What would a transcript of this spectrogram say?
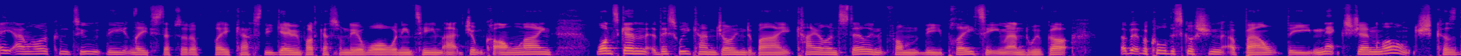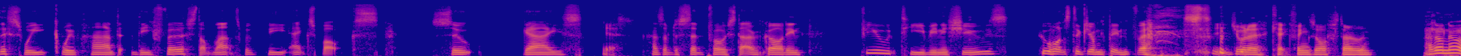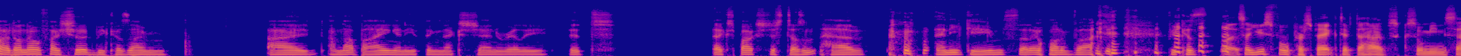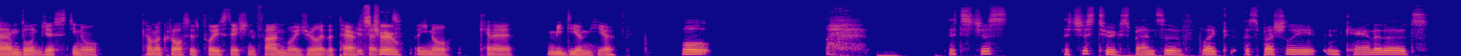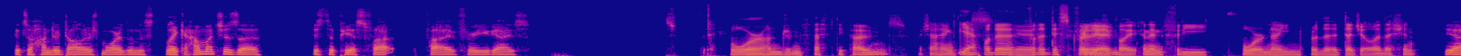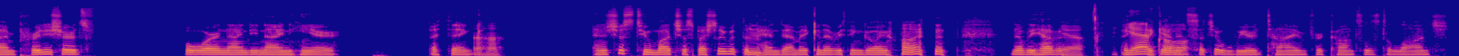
Hey, and welcome to the latest episode of Playcast, the gaming podcast from the award winning team at Jump Cut Online. Once again, this week I'm joined by Kyle and Sterling from the Play team, and we've got a bit of a cool discussion about the next gen launch because this week we've had the first of that with the Xbox. So, guys, Yes. as I've just said before we start recording, few teething issues. Who wants to jump in first? Do you want to kick things off, Sterling? I don't know. I don't know if I should because I'm I I'm not buying anything next gen really. It's Xbox just doesn't have any games that I want to buy because Well, it's a useful perspective to have, so me and Sam don't just, you know, come across as PlayStation fanboys. You're like the perfect, true. you know, kind of medium here. well it's just it's just too expensive like especially in Canada it's it's a hundred dollars more than this like how much is a is the PS5 for you guys it's Four hundred and fifty pounds, which I think yeah, is, for the yeah, for the disc for yeah, version. like, and then three four nine for the digital edition. Yeah, I'm pretty sure it's four ninety nine here. I think, Uh huh. and it's just too much, especially with the Mm. pandemic and everything going on. Nobody have it. Yeah. ag- Yeah, again, course. it's such a weird time for consoles to launch,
